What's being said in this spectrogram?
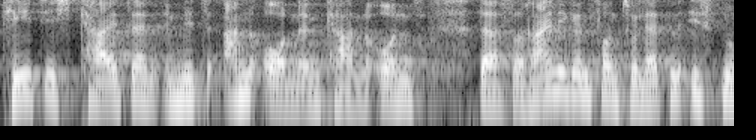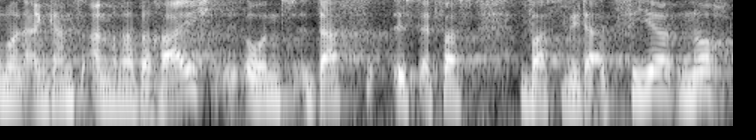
Tätigkeiten mit anordnen kann. Und das Reinigen von Toiletten ist nun mal ein ganz anderer Bereich und das ist etwas, was weder Erzieher noch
